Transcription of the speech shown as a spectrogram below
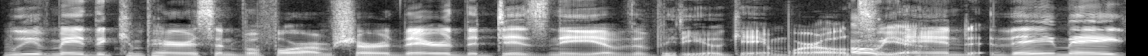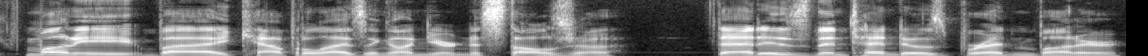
we've made the comparison before, I'm sure. They're the Disney of the video game world. Oh, yeah. And they make money by capitalizing on your nostalgia. That is Nintendo's bread and butter.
